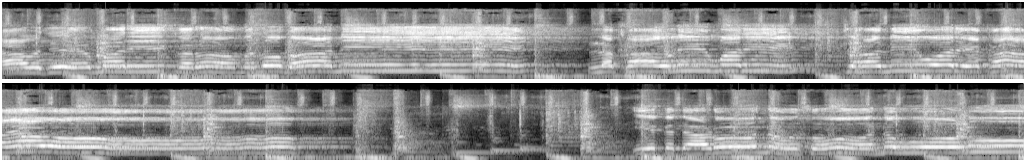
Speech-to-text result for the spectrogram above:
આવજે મારી કરમ લોભાની લખાયેલી મારી જાની ઓ રેખાયાઓ. એક દાડો નવસો નવ્વાણું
